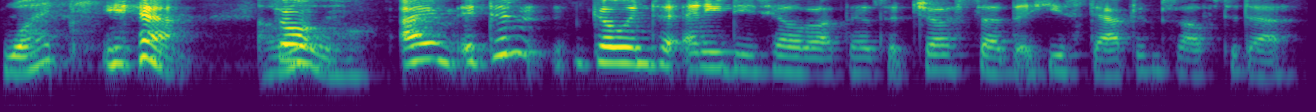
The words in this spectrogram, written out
What? Yeah. So- oh. I it didn't go into any detail about this. It just said that he stabbed himself to death.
